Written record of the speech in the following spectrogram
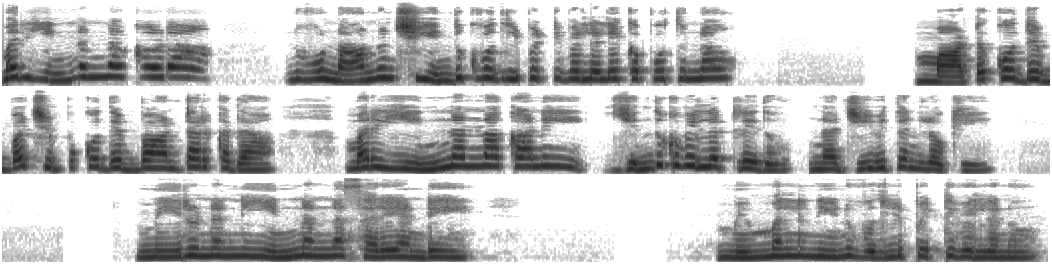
మరి ఎన్నన్నా కాడా నువ్వు నా నుంచి ఎందుకు వదిలిపెట్టి వెళ్ళలేకపోతున్నావు? మాటకో దెబ్బ చెప్పుకో దెబ్బ అంటారు కదా మరి ఎన్నన్నా కానీ ఎందుకు వెళ్ళట్లేదు నా జీవితంలోకి? మీరు నన్ను ఎన్నన్నా సరే అండి. మిమ్మల్ని నేను వదిలిపెట్టి వెళ్ళను.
